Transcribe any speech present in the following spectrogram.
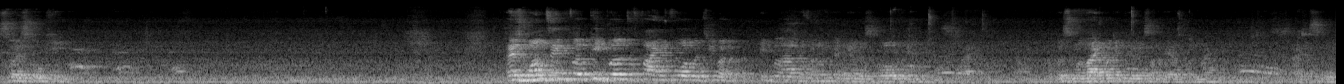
So it's okay. There's one thing for people to find fault with you, but people have different opinions all over right? Because some like what you're doing, somebody else won't like it. I just say,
